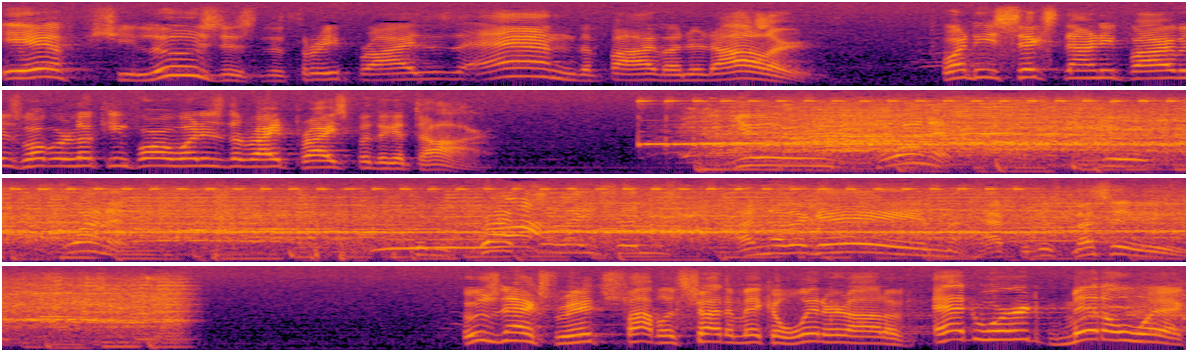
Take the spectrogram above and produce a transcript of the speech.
if she loses the three prizes and the $500? Twenty-six ninety-five is what we're looking for. What is the right price for the guitar? You won it. You won it. Congratulations. Another game after this message. Who's next, Rich? Bob, let's try to make a winner out of Edward Middlewick.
